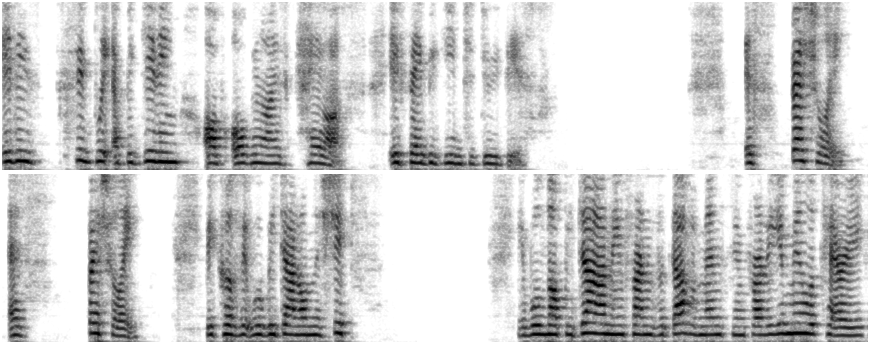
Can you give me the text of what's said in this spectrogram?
it is simply a beginning of organized chaos if they begin to do this. Especially, especially because it will be done on the ships. It will not be done in front of the governments, in front of your military,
